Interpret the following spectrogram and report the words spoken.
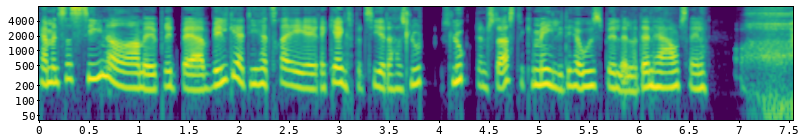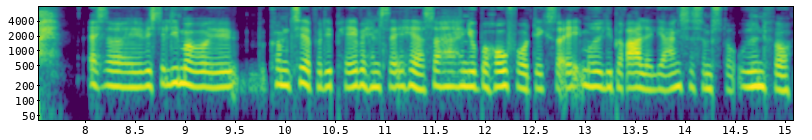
Kan man så sige noget om, øh, Britt Bær, hvilke af de her tre øh, regeringspartier, der har slut, slugt den største kamel i det her udspil, eller den her aftale? Oh, Altså, øh, hvis jeg lige må øh, kommentere på det, Pape han sagde her, så har han jo behov for at dække sig af mod Liberale Alliance, som står udenfor.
